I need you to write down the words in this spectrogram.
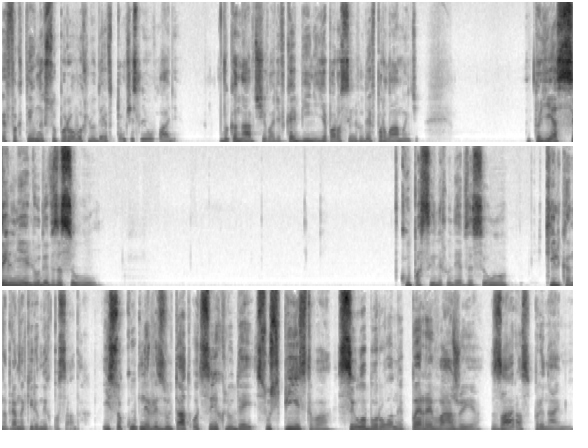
ефективних суперових людей, в тому числі у владі. Виконавчій владі, в кабіні, є пару сильних людей в парламенті. То є сильні люди в ЗСУ. Купа сильних людей в ЗСУ, кілька напрям на керівних посадах. І сукупний результат оцих людей, суспільства, сил оборони переважує зараз, принаймні,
